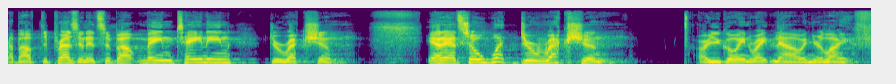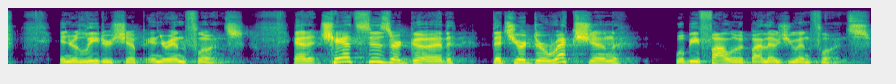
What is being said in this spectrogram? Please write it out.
about the present, it's about maintaining direction. And, and so, what direction are you going right now in your life, in your leadership, in your influence? And chances are good that your direction will be followed by those you influence.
